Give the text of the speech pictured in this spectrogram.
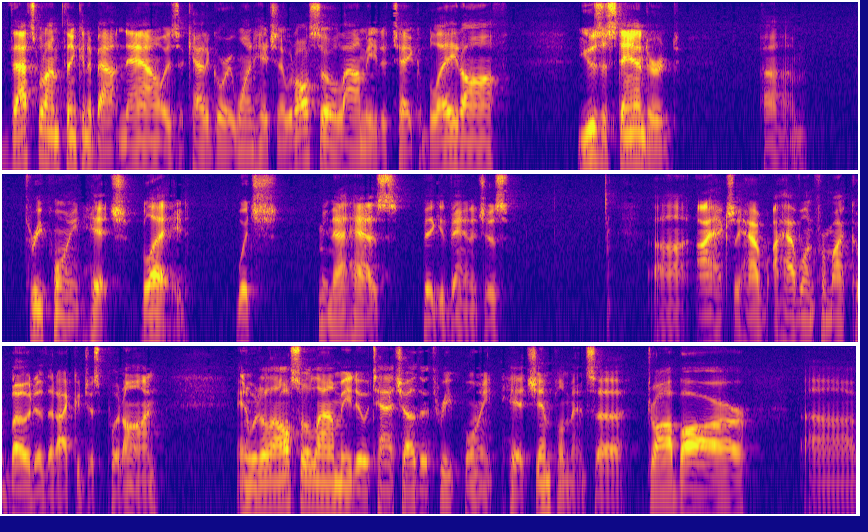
That's what I'm thinking about now is a category one hitch. And it would also allow me to take a blade off, use a standard um, three-point hitch blade, which, I mean, that has big advantages. Uh, I actually have, I have one for my Kubota that I could just put on. And it would also allow me to attach other three-point hitch implements, a drawbar uh,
